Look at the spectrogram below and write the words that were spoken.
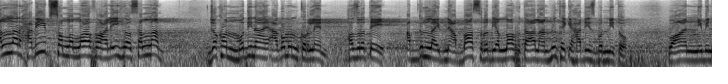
আল্লাহর হাবিব সাল্লাহ আলহি আসাল্লাম যখন মদিনায় আগমন করলেন হজরতে আবদুল্লাহ ইবনে আব্বাস রদি আল্লাহ তালু থেকে হাদিস বর্ণিত وعن ابن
